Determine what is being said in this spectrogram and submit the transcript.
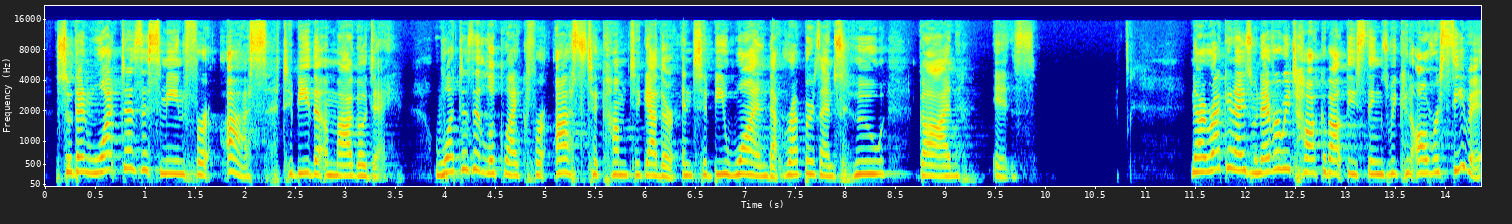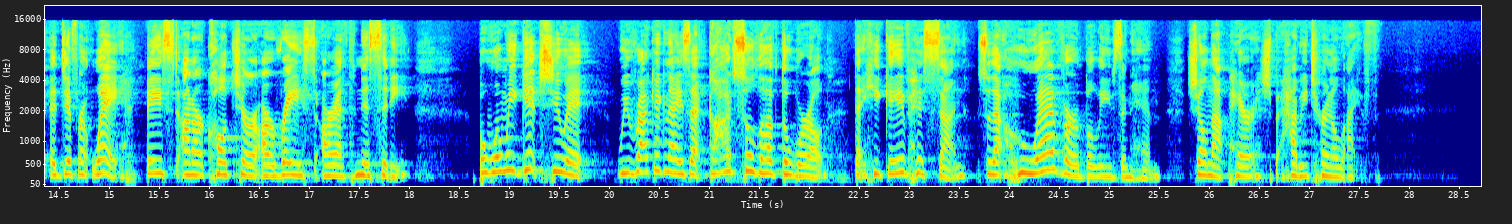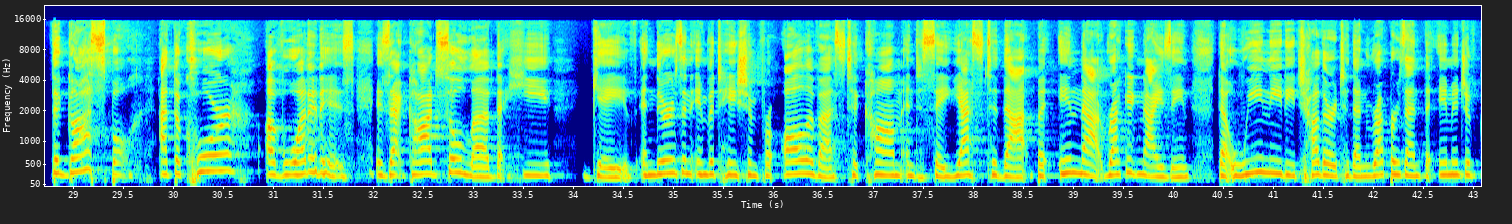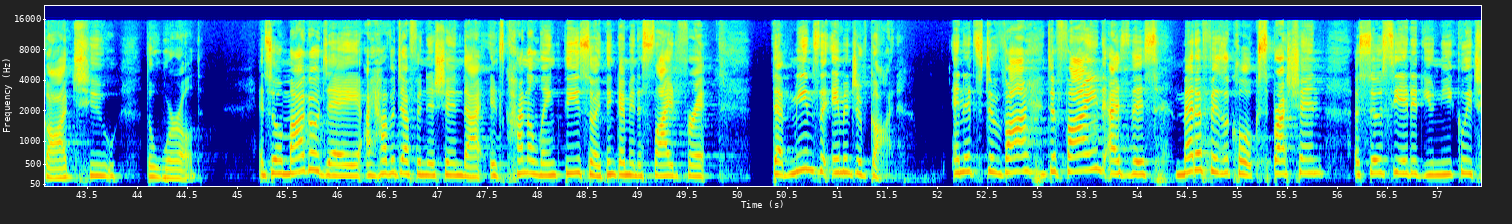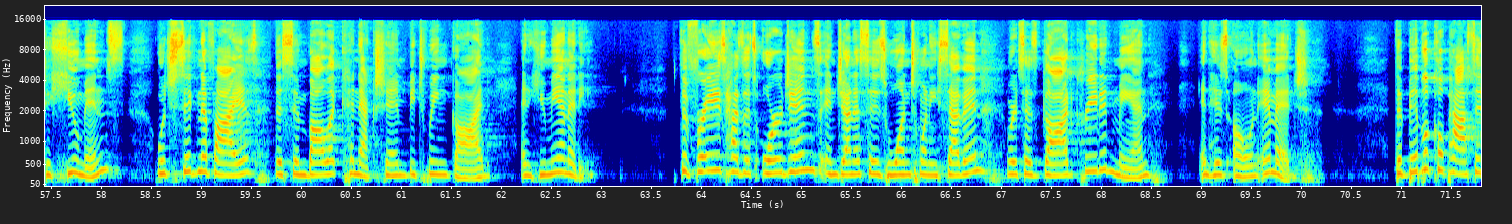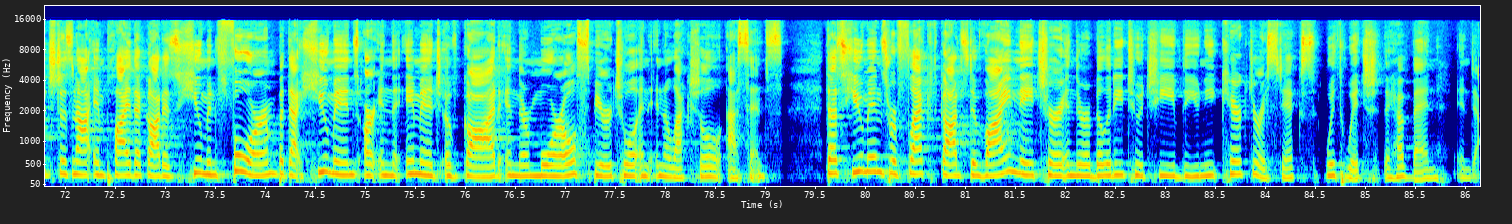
So, then what does this mean for us to be the Imago Dei? What does it look like for us to come together and to be one that represents who God is? Now, I recognize whenever we talk about these things, we can all receive it a different way based on our culture, our race, our ethnicity. But when we get to it, we recognize that God so loved the world that he gave his son so that whoever believes in him shall not perish but have eternal life. The gospel, at the core of what it is, is that God so loved that he gave. And there's an invitation for all of us to come and to say yes to that, but in that, recognizing that we need each other to then represent the image of God to the world. And so, Imago Dei, I have a definition that is kind of lengthy, so I think I made a slide for it, that means the image of God. And it's defined as this metaphysical expression associated uniquely to humans, which signifies the symbolic connection between God and humanity. The phrase has its origins in Genesis 1:27, where it says God created man in his own image. The biblical passage does not imply that God is human form, but that humans are in the image of God in their moral, spiritual, and intellectual essence. Thus, humans reflect God's divine nature in their ability to achieve the unique characteristics with which they have been endowed.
